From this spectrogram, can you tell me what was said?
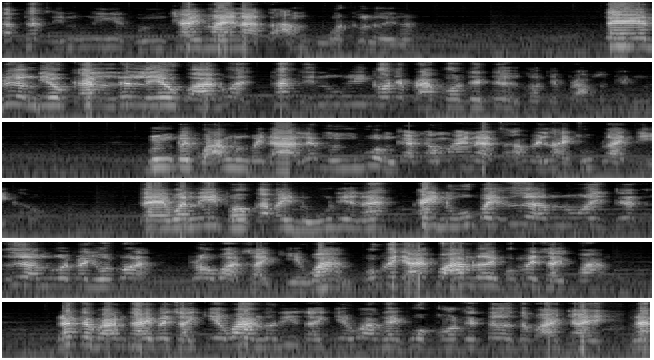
กับทักษิณอุ้งอิงมึงใช้ไม้หน้าสามขวดก็เลยนะ แต่เรื่องเดียวกันและเลวกว่าด้วย คอนเซนเตอร์เขาจะปราบสแกนมึงไปขวางมึงไปด่า และมึงร่วมกันเอาไม้หน้าสามไปไล่ทุบไล่ตีเขา แต่วันนี้พอกับไอ้หนูเนี่ยนะไอ้หนูไปเอื้ออำนวยเอื้ออำนวยประโยชน์เพราะอะไรเพราะว่าใส่เกียร์ว่างผมขยายความเลย ผมไม่ใส่ความ รัฐบาลไทยไปใส่เกียร์ว่างตอนนี้ใส่เกียร์ว่างให้พวกคอนเซนเตอร์สบายใจนะ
